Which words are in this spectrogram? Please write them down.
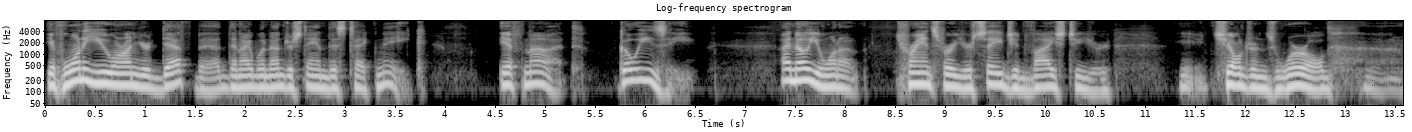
If one of you are on your deathbed, then I would understand this technique. If not, go easy. I know you want to transfer your sage advice to your children's world uh,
